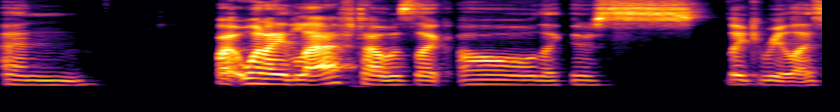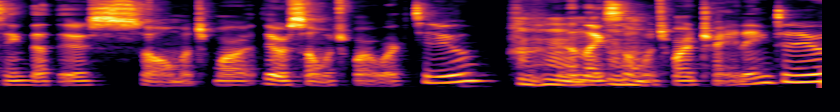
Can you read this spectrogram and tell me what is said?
and but when i left i was like oh like there's like realizing that there's so much more there was so much more work to do and like so much more training to do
